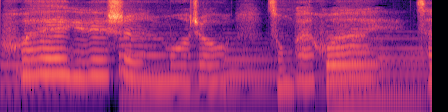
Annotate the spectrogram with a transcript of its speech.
回忆是魔咒，总徘徊在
